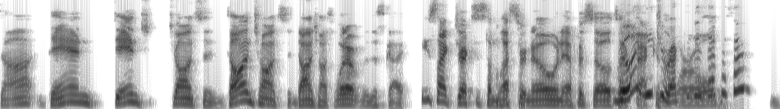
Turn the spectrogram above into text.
Don, Dan Dan Johnson, Don Johnson, Don Johnson, whatever this guy. He's like directed some lesser known episodes. like really, Back he directed this episode?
